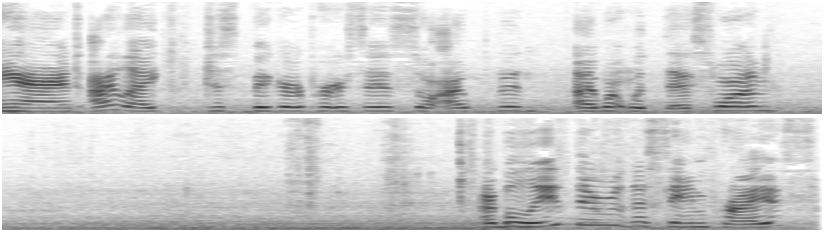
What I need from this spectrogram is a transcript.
And I like just bigger purses, so I, would, I went with this one. I believe they were the same price.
